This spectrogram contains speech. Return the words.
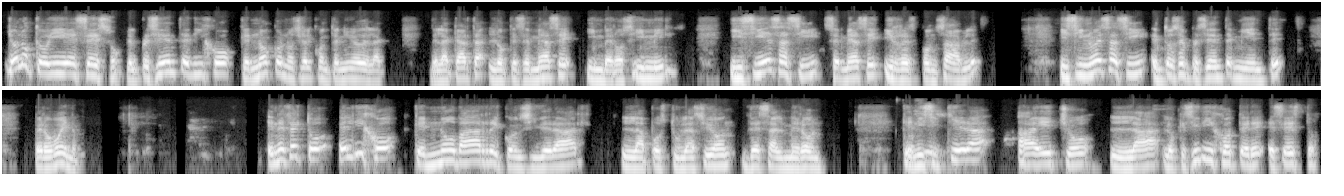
yo lo que oí es eso, que el presidente dijo que no conocía el contenido de la, de la carta, lo que se me hace inverosímil, y si es así, se me hace irresponsable, y si no es así, entonces el presidente miente, pero bueno, en efecto, él dijo que no va a reconsiderar la postulación de Salmerón, que ni siquiera ha hecho la, lo que sí dijo Tere es esto.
